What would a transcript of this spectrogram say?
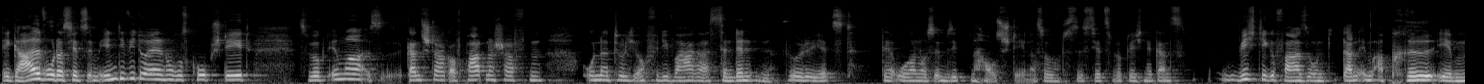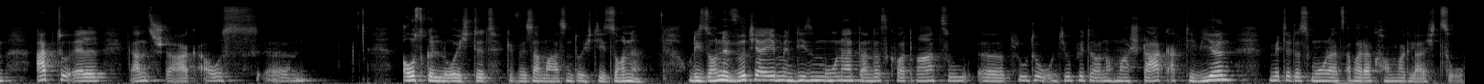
Egal, wo das jetzt im individuellen Horoskop steht, es wirkt immer ganz stark auf Partnerschaften und natürlich auch für die Waage Aszendenten würde jetzt der Uranus im siebten Haus stehen. Also das ist jetzt wirklich eine ganz wichtige Phase und dann im April eben aktuell ganz stark aus, ähm, ausgeleuchtet gewissermaßen durch die Sonne. Und die Sonne wird ja eben in diesem Monat dann das Quadrat zu äh, Pluto und Jupiter nochmal stark aktivieren, Mitte des Monats, aber da kommen wir gleich zu.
